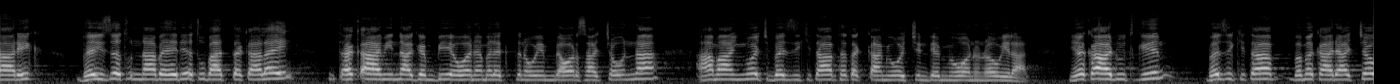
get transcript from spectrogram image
ታሪክ በይዘቱና በሂደቱ በአጠቃላይ ጠቃሚና ገንቢ የሆነ መልእክት ነው የሚያወርሳቸውና አማኞች በዚህ ኪታብ ተጠቃሚዎች እንደሚሆኑ ነው ይላል። የካዱት ግን በዚህ ኪታብ በመካዳቸው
